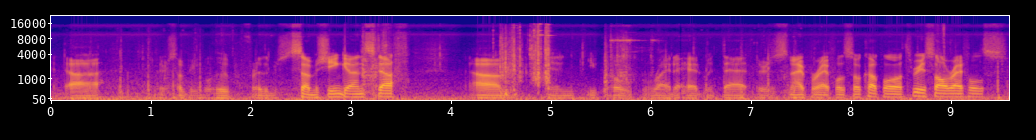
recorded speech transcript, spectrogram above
And uh, there's some people who prefer the submachine gun stuff. Um, and you go right ahead with that. There's a sniper rifle, so a couple of three assault rifles,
